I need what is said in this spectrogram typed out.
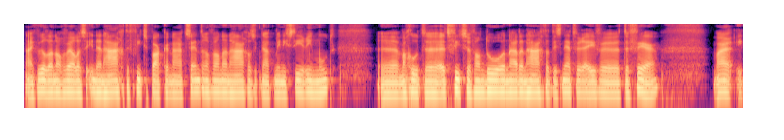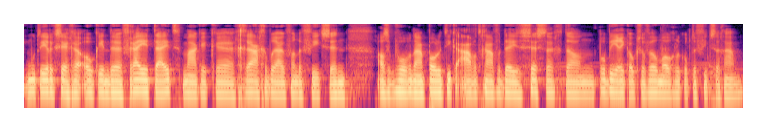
Nou, ik wil dan nog wel eens in Den Haag de fiets pakken naar het centrum van Den Haag als ik naar het ministerie moet. maar goed, het fietsen van Doren naar Den Haag, dat is net weer even te ver. Maar ik moet eerlijk zeggen, ook in de vrije tijd maak ik uh, graag gebruik van de fiets. En als ik bijvoorbeeld naar een politieke avond ga voor D66, dan probeer ik ook zoveel mogelijk op de fiets te gaan.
